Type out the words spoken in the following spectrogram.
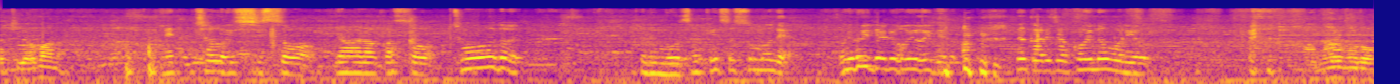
焼きやばない。めっちゃ美味しそう。柔らかそう。ちょうどいい。これもう酒進むで泳いでる泳いでる。あなんかあれじゃん鯉のぼりを。あなるほど。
